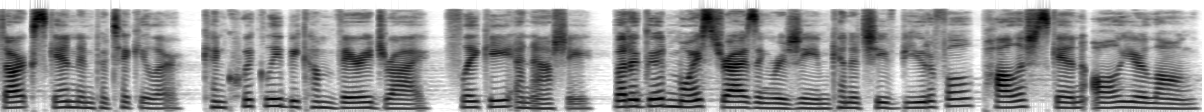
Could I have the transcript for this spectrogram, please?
Dark skin in particular can quickly become very dry, flaky, and ashy. But a good moisturizing regime can achieve beautiful, polished skin all year long.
